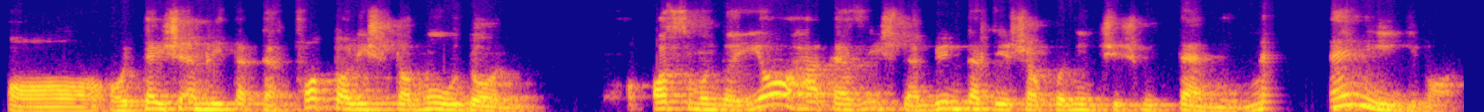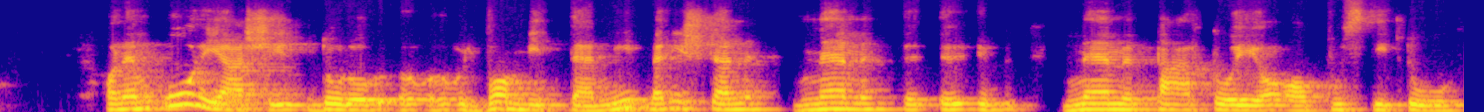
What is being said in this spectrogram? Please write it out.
a, hogy te is említetted, fatalista módon azt mondja, ja, hát ez Isten büntetés, akkor nincs is mit tenni. Nem, nem így van hanem óriási dolog, hogy van mit tenni, mert Isten nem, nem pártolja a pusztító,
